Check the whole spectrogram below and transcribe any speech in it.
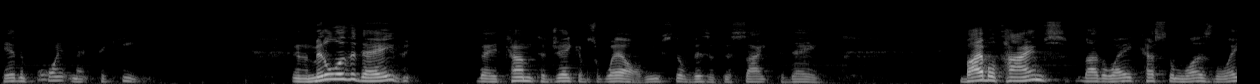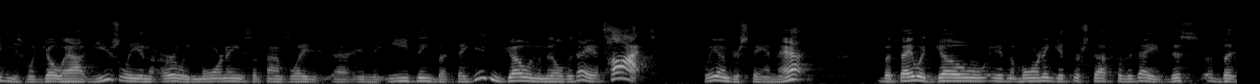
he had an appointment to keep. In the middle of the day, they had come to Jacob's well. You can still visit this site today. Bible times, by the way, custom was the ladies would go out usually in the early morning, sometimes late uh, in the evening, but they didn't go in the middle of the day. It's hot. We understand that. But they would go in the morning, get their stuff for the day. This, but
